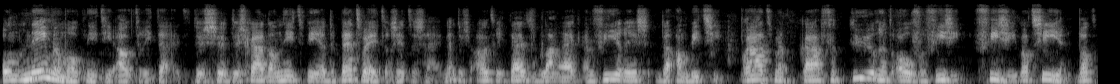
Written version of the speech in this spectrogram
ontneem hem ook niet die autoriteit. Dus, uh, dus ga dan niet weer de bedweter zitten zijn. Hè? Dus autoriteit is belangrijk. En vier is de ambitie. Praat met elkaar voortdurend over visie. Visie, wat zie je? Wat,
